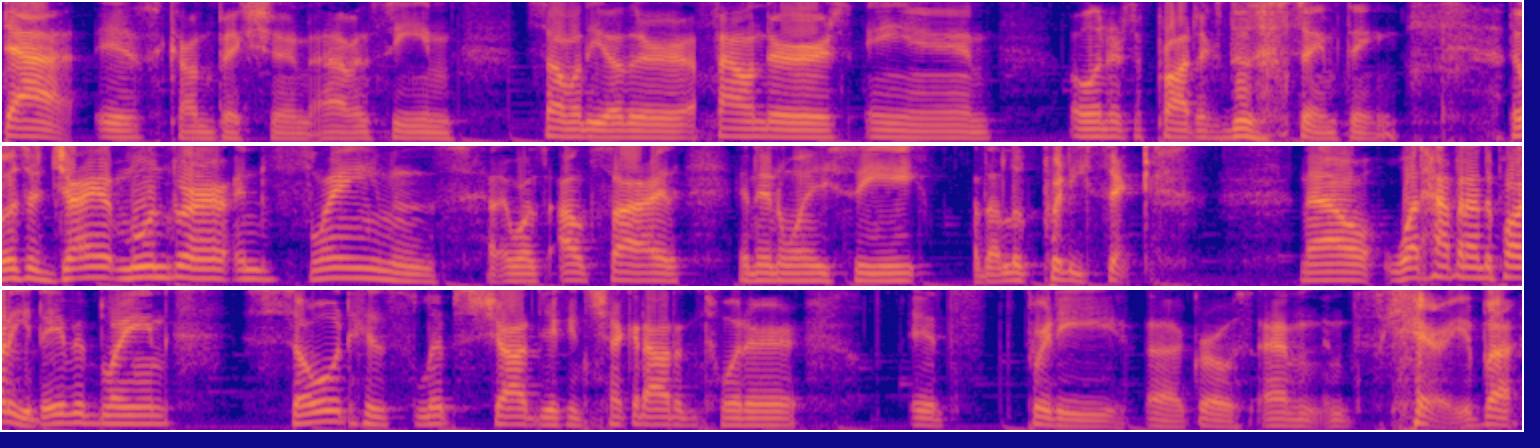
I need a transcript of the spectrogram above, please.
that is conviction. I haven't seen some of the other founders and owners of projects do the same thing. There was a giant moonbird in flames. that was outside in NYC that looked pretty sick. Now, what happened at the party? David Blaine sewed his lips shut. You can check it out on Twitter. It's pretty uh, gross and, and scary, but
